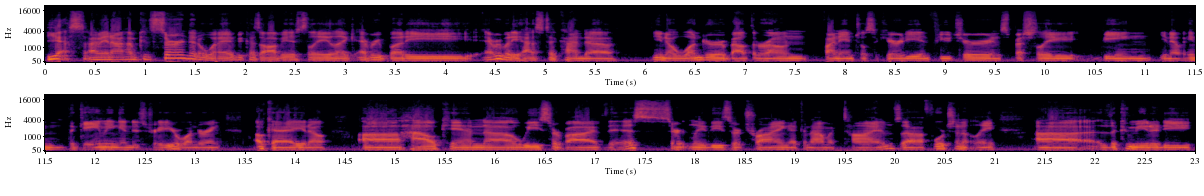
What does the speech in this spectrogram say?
yes. I mean I, i'm concerned in a way because obviously like everybody everybody has to kind of you know wonder about their own financial security and future and especially being you know in the gaming industry you're wondering okay, you know, uh, how can uh, we survive this? Certainly, these are trying economic times. Uh, fortunately, uh, the community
